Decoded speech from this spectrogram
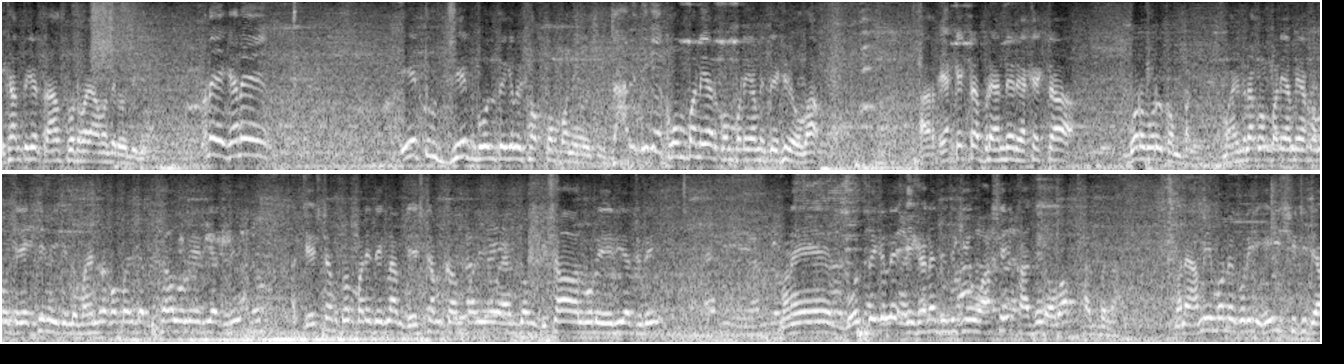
এখান থেকে ট্রান্সপোর্ট হয় আমাদের ওদিকে। মানে এখানে এ টু জেড বলতে গেলে সব কোম্পানি হয়েছে চারিদিকে কোম্পানি আর কোম্পানি আমি দেখে অবাক। আর এক একটা ব্র্যান্ডের এক একটা বড় বড় কোম্পানি মাহিন্দ্রা কোম্পানি আমি এখনও দেখিনি, কিন্তু মাহিন্দ্রা কোম্পানিটা বিশাল বড় এরিয়া জুড়ে। আর জেস্টাম কোম্পানি দেখলাম জেস্টাম কোম্পানিও একদম বিশাল বড় এরিয়া জুড়ে। মানে বলতে গেলে এখানে যদি কেউ আসে, কাজের অভাব থাকবে না। মানে আমি মনে করি এই সিটিটা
